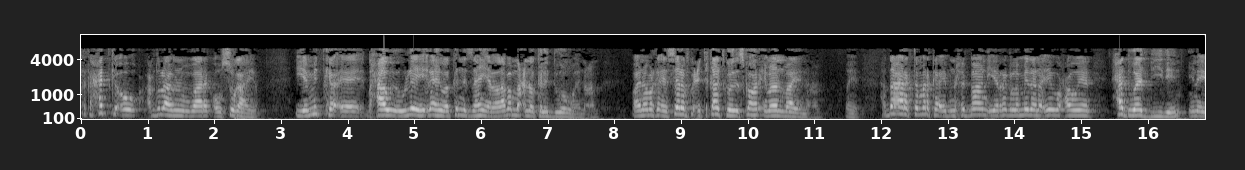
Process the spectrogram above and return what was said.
marka xadka ou cabdullahi bn mubaarak ou sugaayo iyo midka daxaawi uu leeyahay ilaahay waa ka nasahan yahay laba macnoo kala duwan waay nacam waana marka salafku ictiqaadkooda iska hor imaan maayo nacam ayb haddaa aragta marka ibnu xibbaan iyo rag lamidana iyagu waxaa weeyaan xad waa diideen inay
